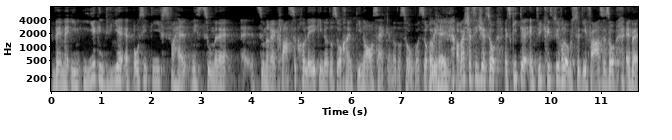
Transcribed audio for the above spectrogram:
wenn man ihm irgendwie ein positives Verhältnis zu einem äh, zu einer Klassenkollegin oder so könnte ich nachsagen oder so. Was so okay. Bisschen, aber weißt du, es ist ja so, es gibt ja entwicklungspsychologisch so die Phase so, eben,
